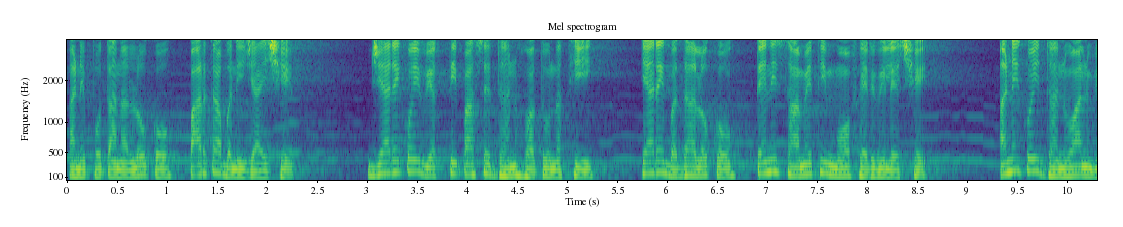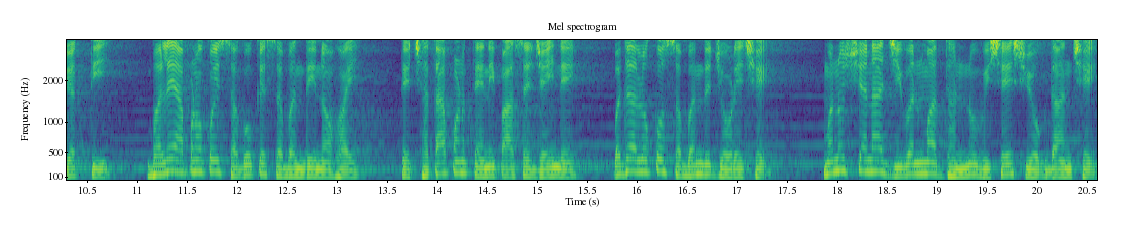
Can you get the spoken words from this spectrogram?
અને પોતાના લોકો પારકા બની જાય છે. જ્યારે કોઈ વ્યક્તિ પાસે ધન હોતું નથી, ત્યારે બધા લોકો તેની સામેથી મોં ફેરવી લે છે. અને કોઈ ધનવાન વ્યક્તિ, ભલે આપણો કોઈ સગો કે સંબંધી ન હોય, તે છતાં પણ તેની પાસે જઈને બધા લોકો સંબંધ જોડે છે. મનુષ્યના જીવનમાં ધનનું વિશેષ યોગદાન છે.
